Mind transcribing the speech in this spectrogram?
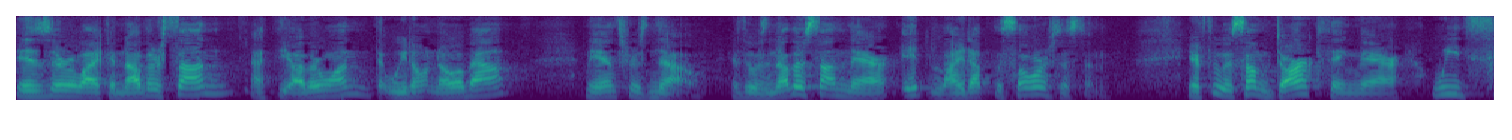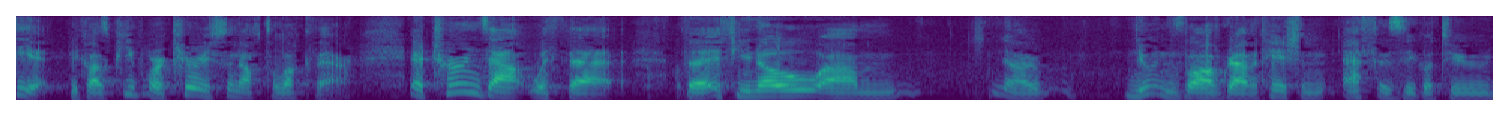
is there like another sun at the other one that we don't know about? And the answer is no. If there was another sun there, it'd light up the solar system. If there was some dark thing there, we'd see it because people are curious enough to look there. It turns out with the, the if you know, um, you know Newton's law of gravitation, F is equal to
